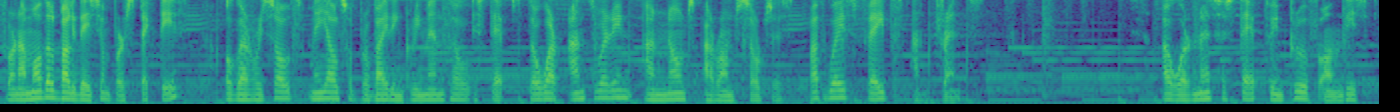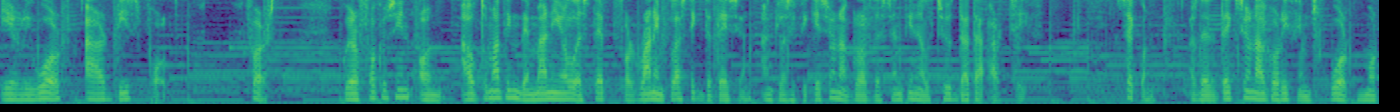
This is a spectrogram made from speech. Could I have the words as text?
From a model validation perspective, our results may also provide incremental steps toward answering unknowns around sources, pathways, fates, and trends. Our next step to improve on this early work are threefold. First, we are focusing on automating the manual step for running plastic detection and classification across the Sentinel-2 data archive. Second, as the detection algorithms work more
